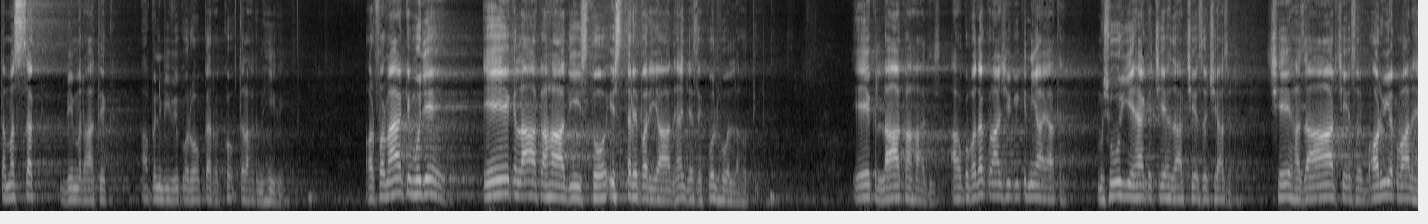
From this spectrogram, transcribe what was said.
تمسک بمراتک، اپنی بیوی کو روک کر رکھو، طلاق نہیں ہوئی۔ اور فرمایا کہ مجھے ایک لاکھ احادیث تو اس طرح پر یاد ہیں جیسے کل ہو اللہ ہوتی۔ ایک لاکھ احادیث۔ آپ کو پتہ قرآن شریف کی کتنی آیات ہیں؟ مشہور یہ ہے کہ چھ ہزار چھ سو چھیاسٹھ۔ چھ ہزار چھ سو اور بھی اقوال ہیں،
